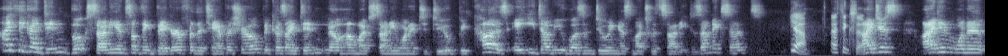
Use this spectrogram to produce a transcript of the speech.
I think I didn't book Sunny in something bigger for the Tampa show because I didn't know how much Sunny wanted to do because AEW wasn't doing as much with Sunny. Does that make sense? Yeah, I think so. I just I didn't want to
